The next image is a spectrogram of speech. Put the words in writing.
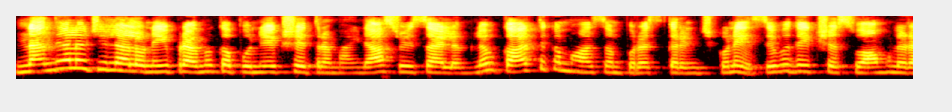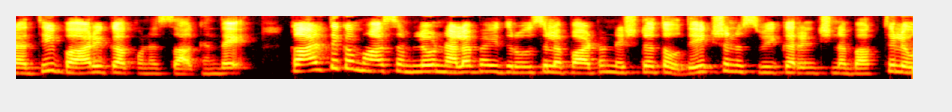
నంద్యాల జిల్లాలోని ప్రముఖ పుణ్యక్షేత్రమైన శ్రీశైలంలో కార్తీక మాసం పురస్కరించుకుని శివదీక్ష స్వాముల రద్దీ భారీగా కొనసాగింది. కార్తీక మాసంలో నలభై ఐదు రోజుల పాటు నిష్ఠతో దీక్షను స్వీకరించిన భక్తులు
